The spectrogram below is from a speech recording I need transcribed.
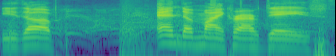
He's up. End of Minecraft days.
